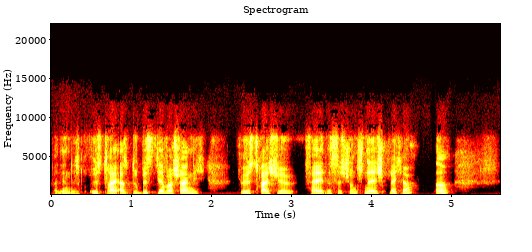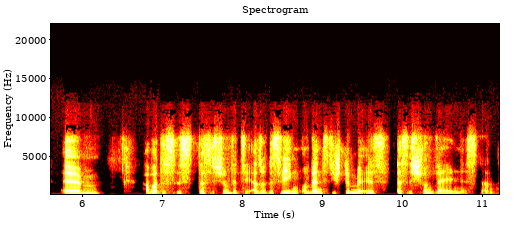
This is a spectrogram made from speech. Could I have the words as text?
Bei den Österreich, also du bist ja wahrscheinlich für österreichische Verhältnisse schon Schnellsprecher, ne? Ähm, aber das ist, das ist schon witzig. Also deswegen, und wenn es die Stimme ist, das ist schon Wellness dann,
